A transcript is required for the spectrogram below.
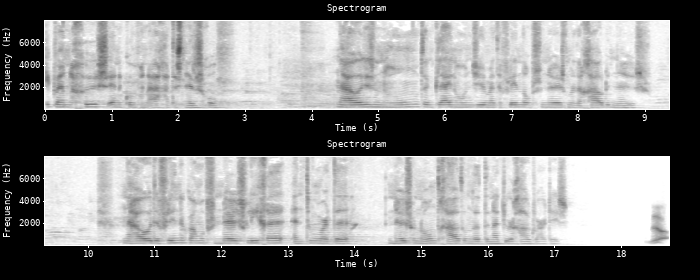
Ik ben Guus en ik kom van Agatha Snellenschool. Nou, het is een hond, een klein hondje met een vlinder op zijn neus met een gouden neus. Nou, de vlinder kwam op zijn neus vliegen en toen werd de neus van de hond goud omdat de natuur goud waard is. Ja,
